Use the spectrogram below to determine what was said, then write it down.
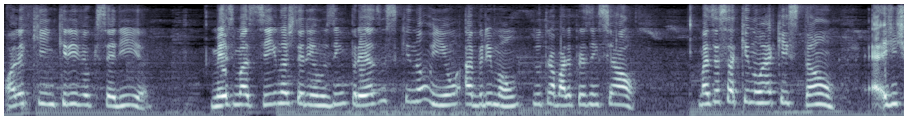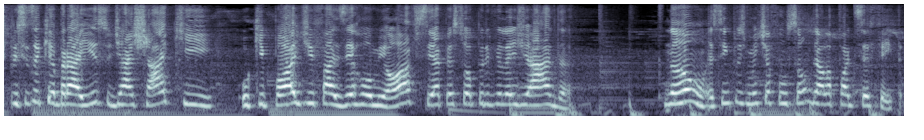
Olha que incrível que seria. Mesmo assim, nós teríamos empresas que não iam abrir mão do trabalho presencial. Mas essa aqui não é a questão. É, a gente precisa quebrar isso de achar que o que pode fazer home office é a pessoa privilegiada. Não, é simplesmente a função dela pode ser feita.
